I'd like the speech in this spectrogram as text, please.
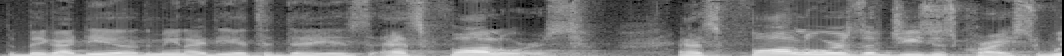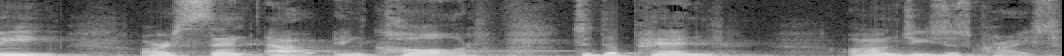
the big idea, the main idea today is as followers, as followers of Jesus Christ, we are sent out and called to depend on Jesus Christ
